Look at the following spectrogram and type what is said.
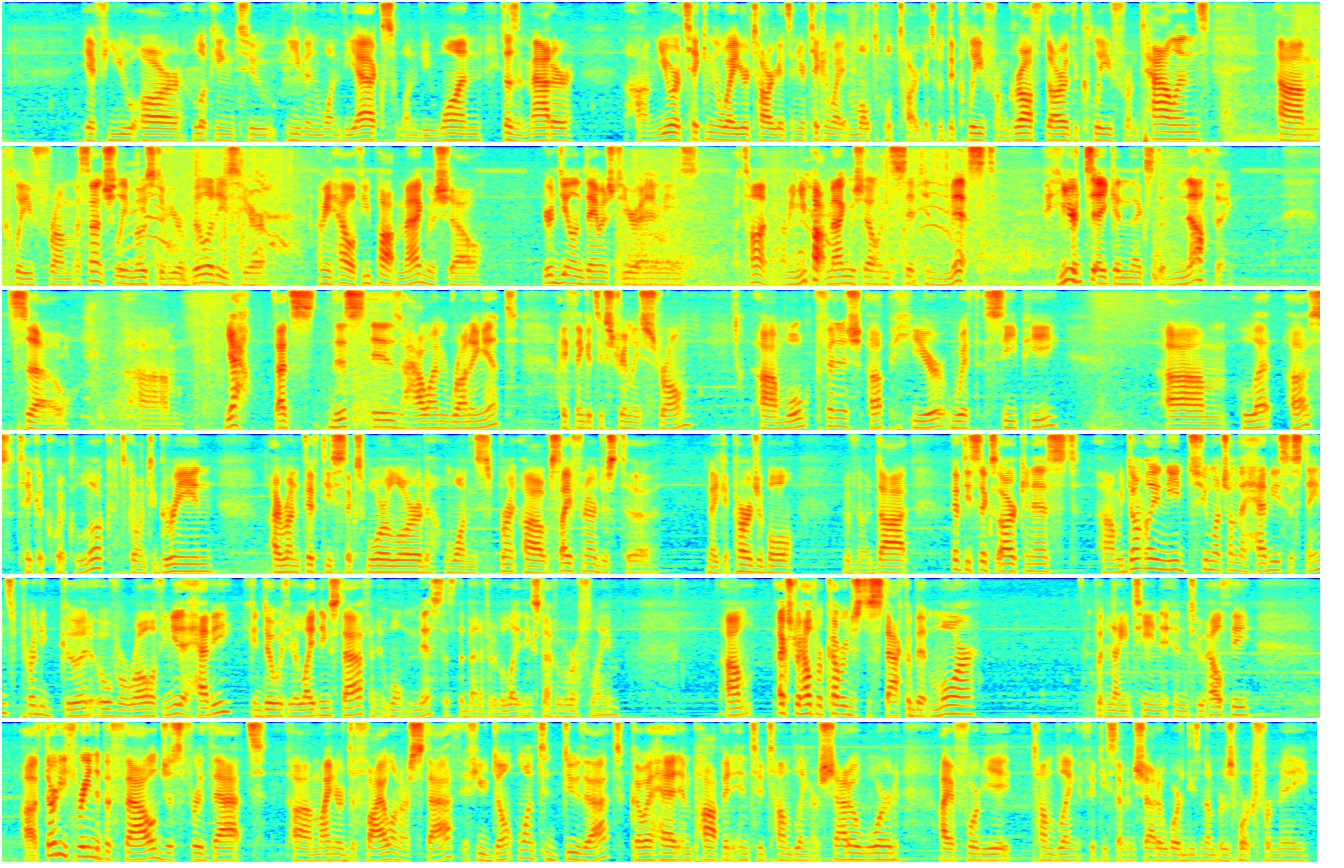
if you are looking to even 1vx, 1v1, it doesn't matter. Um, you are ticking away your targets, and you're ticking away multiple targets with the cleave from Grothdar, the cleave from Talons, um, the cleave from essentially most of your abilities here. I mean, hell, if you pop Magma Shell, you're dealing damage to your enemies a ton. I mean, you pop Magma Shell and sit in Mist, and you're taking next to nothing. So, um, yeah, that's this is how I'm running it. I think it's extremely strong. Um, we'll finish up here with CP. Um, let us take a quick look. Let's go into green. I run 56 Warlord, one sprint uh, Siphoner just to make it purgeable. Move another dot. 56 Arcanist. Um, we don't really need too much on the heavy. Sustain's pretty good overall. If you need a heavy, you can do it with your lightning staff and it won't miss. That's the benefit of a lightning staff over a flame. Um, extra health recovery just to stack a bit more. Put 19 into healthy. Uh, 33 into befoul just for that uh, minor defile on our staff. If you don't want to do that, go ahead and pop it into tumbling or shadow ward. I have 48 tumbling, 57 shadow ward. These numbers work for me.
